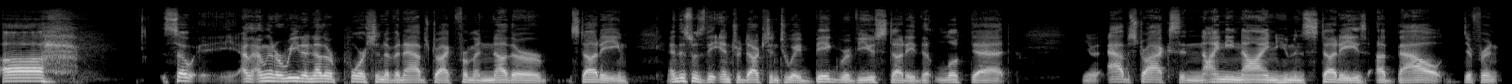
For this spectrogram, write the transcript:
Uh, so I'm going to read another portion of an abstract from another study, and this was the introduction to a big review study that looked at you know abstracts in 99 human studies about different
